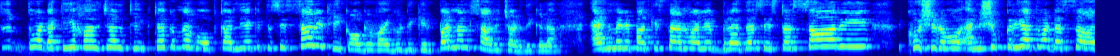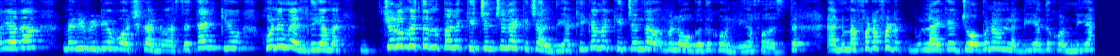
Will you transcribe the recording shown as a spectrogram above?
ਤੁਹਾਡਾ ਕੀ ਹਾਲ ਚਾਲ ਠੀਕ ਠਾਕ ਮੈਂ ਹੋਪ ਕਰਨੀ ਆ ਕਿ ਤੁਸੀਂ ਸਾਰੇ ਠੀਕ ਹੋਗੇ ਵਾਹਿਗੁਰੂ ਦੀ ਕਿਰਪਾ ਨਾਲ ਸਾਰੇ ਚੜ੍ਹਦੀ ਕਲਾ। ਐਂਡ ਮੇਰੇ ਪਾਕਿਸਤਾਨ ਵਾਲੇ ਬ੍ਰਦਰ ਸਿਸਟਰ ਸਾਰੇ ਖੁਸ਼ ਰਹੋ। ਐਂਡ ਸ਼ੁਕਰੀਆ ਤੁਹਾਡਾ ਸਾਰਿਆਂ ਦਾ ਮੇਰੀ ਵੀਡੀਓ ਵਾਚ ਕਰਨ ਵਾਸਤੇ। ਥੈਂਕ ਯੂ ਹੁਣੇ ਮਿਲਦੀ ਆ ਮੈਂ। ਚਲੋ, ਮੈਂ ਤੁਹਾਨੂੰ ਪਹਿਲੇ ਕਿਚਨ 'ਚ ਲੈ ਕੇ ਚੱਲਦੀ ਆ ਠੀਕ ਹੈ? ਮੈਂ ਕਿਚਨ ਦਾ ਵਲੌਗ ਦਿਖਾਉਣੀ ਆ ਫਰਸਟ ਐਂਡ ਮੈਂ ਫਟਾਫਟ ਲਾਈਕ ਜੋ ਬਣਾਉਣ ਲੱਗੀ ਆ ਦਿਖਾਉਣੀ ਆ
